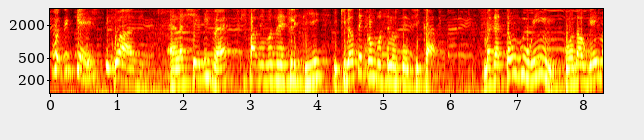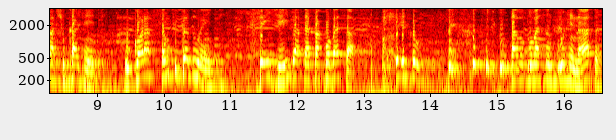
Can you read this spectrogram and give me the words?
podcast. quase. Ela é cheia de versos que fazem você refletir e que não tem como você não se identificar. Mas é tão ruim quando alguém machuca a gente. O coração fica doente, sem jeito até pra conversar. Eu tava conversando com Renata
